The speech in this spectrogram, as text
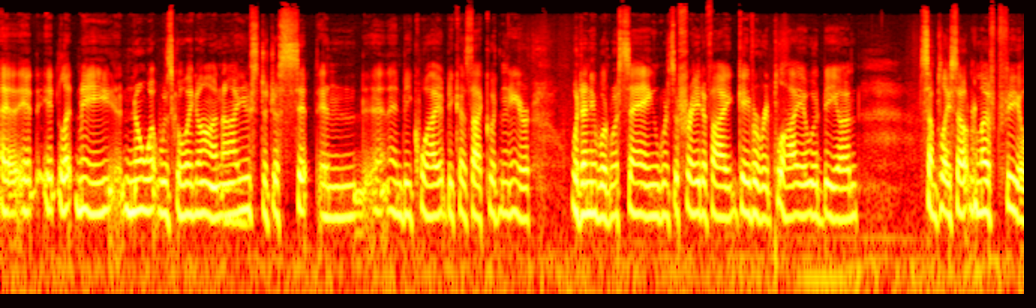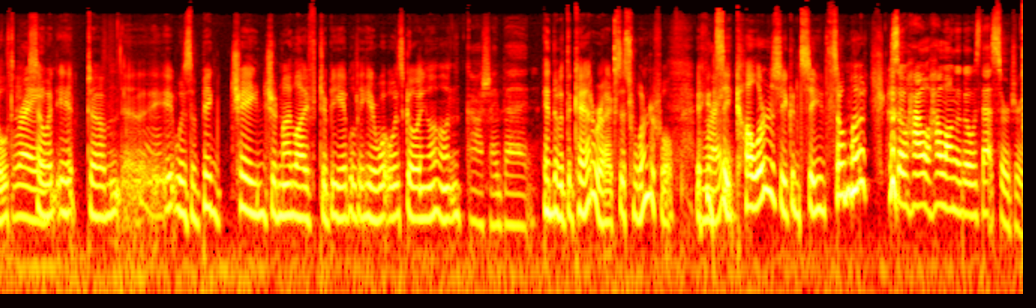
Uh, it it let me know what was going on. I Mm-hmm. used to just sit and, and and be quiet because I couldn't hear what anyone was saying. Was afraid if I gave a reply, it would be on someplace out in left field. Right. So it it um, uh, it was a big change in my life to be able to hear what was going on. Gosh, I bet. And with the cataracts, it's wonderful. If you can see colors. You can see so much. So how how long ago was that surgery?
